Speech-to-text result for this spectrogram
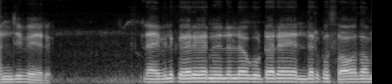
അഞ്ച് പേര്. ലൈവിൽ കയറി വരുന്നില്ലല്ലോ കൂട്ടുകാരെ എല്ലാവർക്കും സ്വാഗതം.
